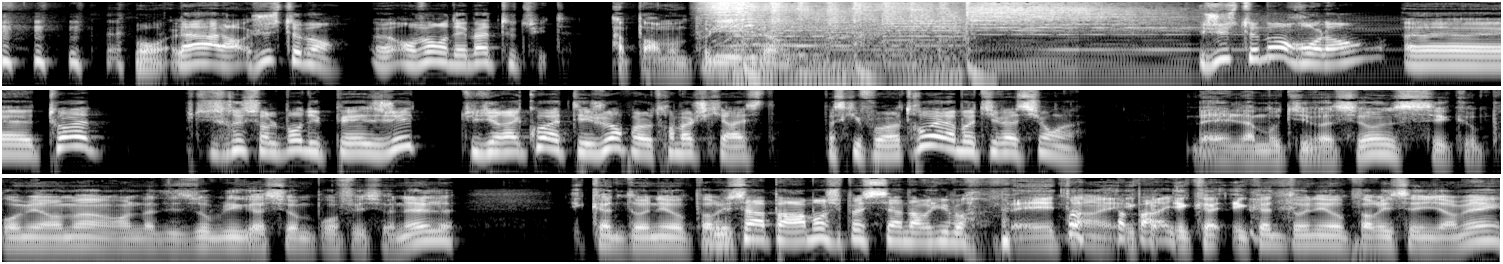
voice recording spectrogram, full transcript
Bon, là, alors justement, euh, on va en débattre tout de suite. À part Montpellier, évidemment. Justement, Roland, euh, toi, tu serais sur le banc du PSG, tu dirais quoi à tes joueurs pour l'autre match qui reste Parce qu'il faut la trouver la motivation là. Ben, la motivation, c'est que premièrement, on a des obligations professionnelles. Et quand on est au Mais Paris ça, apparemment, je sais pas si c'est un argument. Ben, attends, et quand on est au Paris Saint-Germain,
